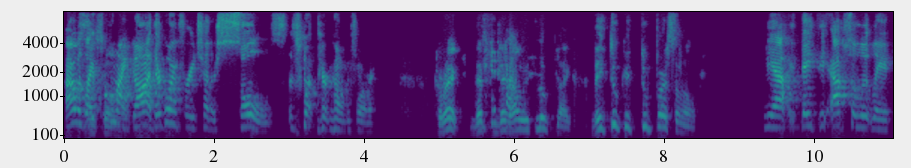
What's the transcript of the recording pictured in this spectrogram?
I was like, oh my god, they're going for each other's souls. That's what they're going for. Correct. That's yeah. that's how it looked like. They took it too personal. Yeah, they absolutely.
